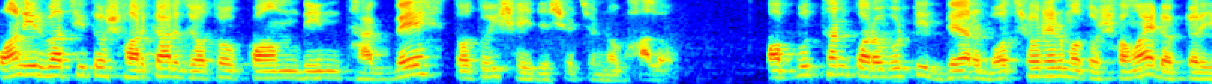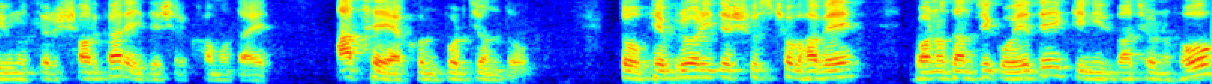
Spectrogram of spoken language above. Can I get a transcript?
অনির্বাচিত সরকার যত কম দিন থাকবে, ততই সেই দেশের জন্য ভালো। অভ্যুত্থান পরবর্তী দেড় বছরের মতো সময় ডক্টর ইউনুসের সরকার এই দেশের ক্ষমতায় আছে এখন পর্যন্ত। তো ফেব্রুয়ারিতে সুষ্ঠুভাবে গণতান্ত্রিক ওয়েতে একটি নির্বাচন হোক,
